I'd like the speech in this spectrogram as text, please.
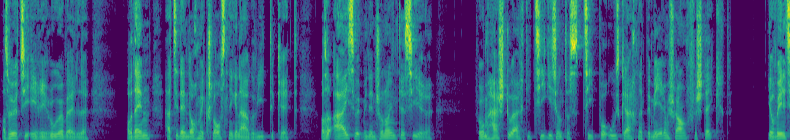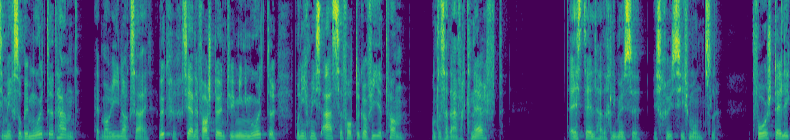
als würde sie ihre Ruhe wählen. Aber dann hat sie dann doch mit geschlossenen Augen weitergeredet. Also eins würde mich dann schon noch interessieren. Warum hast du eigentlich die Ziggis und das Zippo ausgerechnet bei mir im Schrank versteckt? Ja, weil sie mich so bemuttert haben, hat Marina gesagt. Wirklich, sie haben fast tönt wie meine Mutter, wo ich mein Essen fotografiert habe. Und das hat einfach genervt. Estelle hat ein bisschen ins Küssi schmunzeln. Die Vorstellung,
